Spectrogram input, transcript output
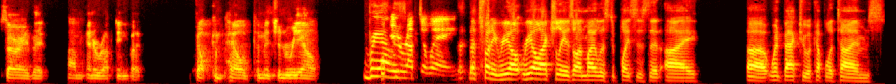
Sorry that I'm interrupting, but felt compelled to mention Riel. Brielle is Interrupt away. That's funny. Riel Riel actually is on my list of places that I uh, went back to a couple of times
